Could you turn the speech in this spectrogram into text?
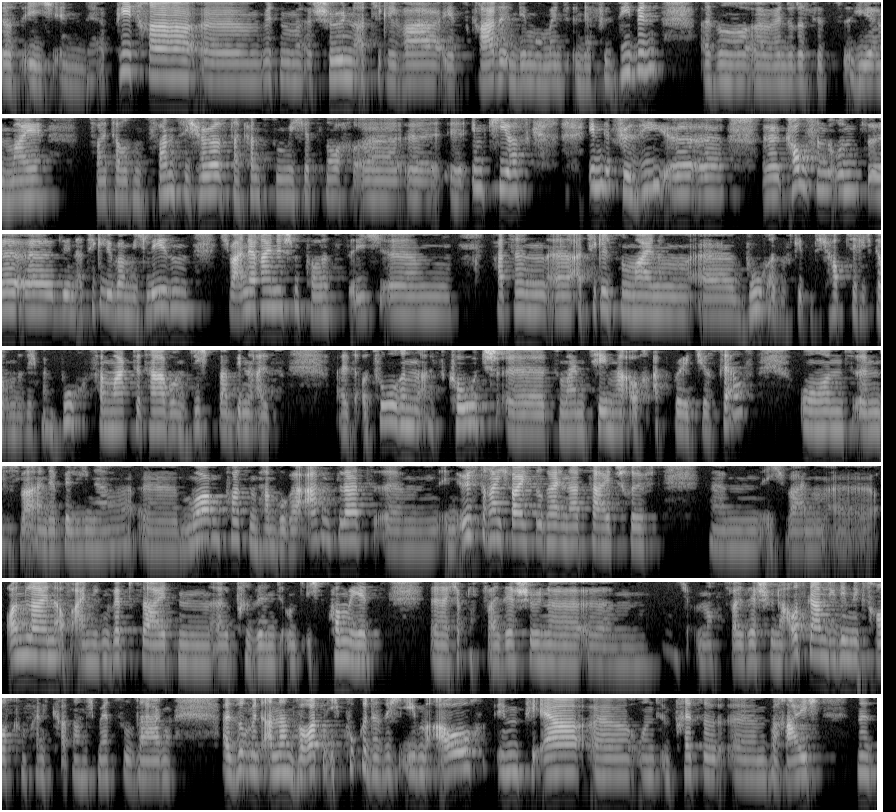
dass ich in der Petra äh, mit einem schönen Artikel war, jetzt gerade in dem Moment in der für sie bin. Also äh, wenn du das jetzt hier im Mai 2020 hörst, dann kannst du mich jetzt noch äh, äh, im Kiosk in der für sie äh, äh, kaufen und äh, äh, den Artikel über mich lesen. Ich war in der Rheinischen Post. Ich ähm, hatte einen äh, Artikel zu meinem äh, Buch. Also es geht natürlich hauptsächlich darum, dass ich mein Buch vermarktet habe und sichtbar bin als als Autorin, als Coach äh, zu meinem Thema auch Upgrade Yourself. Und ähm, das war in der Berliner äh, Morgenpost, im Hamburger Abendblatt. Ähm, in Österreich war ich sogar in einer Zeitschrift. Ähm, ich war äh, online auf einigen Webseiten äh, präsent und ich komme jetzt, äh, ich habe noch zwei sehr schöne, ähm, ich habe noch zwei sehr schöne Ausgaben, die demnächst rauskommen, kann ich gerade noch nicht mehr zu sagen. Also mit anderen Worten, ich gucke, dass ich eben auch im PR und im Pressebereich äh,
